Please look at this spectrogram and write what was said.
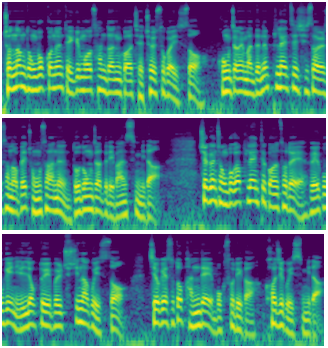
전남 동북권은 대규모 산단과 제철소가 있어 공장을 만드는 플랜트 시설 산업에 종사하는 노동자들이 많습니다. 최근 정부가 플랜트 건설에 외국인 인력 도입을 추진하고 있어 지역에서도 반대의 목소리가 커지고 있습니다.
